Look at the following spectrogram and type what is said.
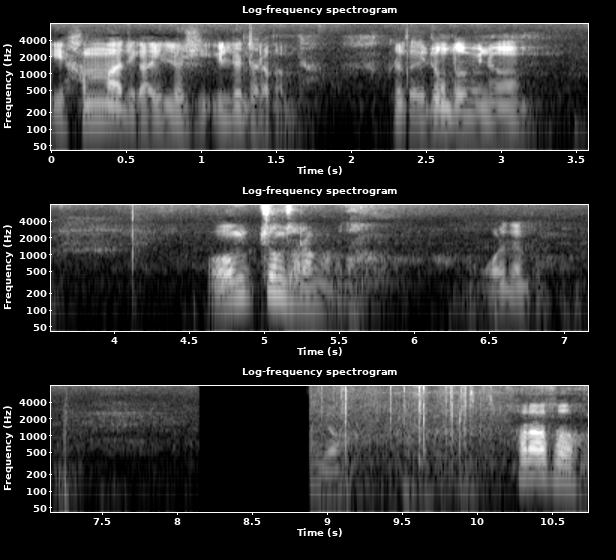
이 한 마디가 1년씩 1년 자란 겁니다. 그러니까 이 정도면은 엄청 자란 겁니다. 오래된 거. 이거 살아서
